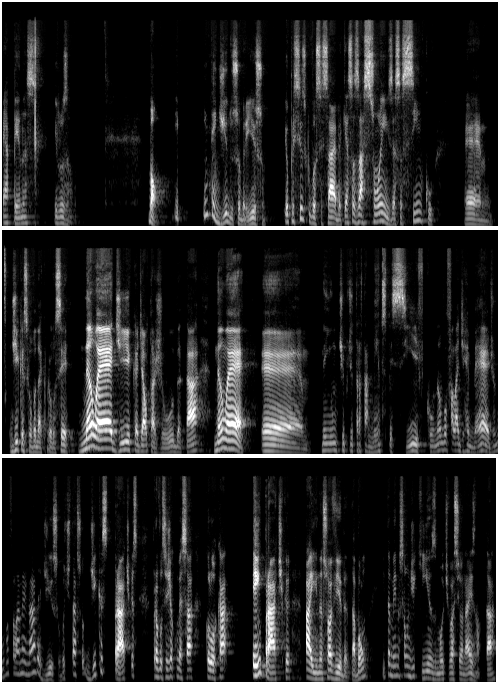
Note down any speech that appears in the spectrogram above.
é apenas ilusão. Bom, e entendido sobre isso, eu preciso que você saiba que essas ações, essas cinco é, dicas que eu vou dar aqui para você, não é dica de autoajuda, tá? Não é, é, nenhum tipo de tratamento específico, não vou falar de remédio, não vou falar nada disso. Vou te dar dicas práticas para você já começar a colocar em prática aí na sua vida, tá bom? E também não são diquinhas motivacionais, não, tá?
